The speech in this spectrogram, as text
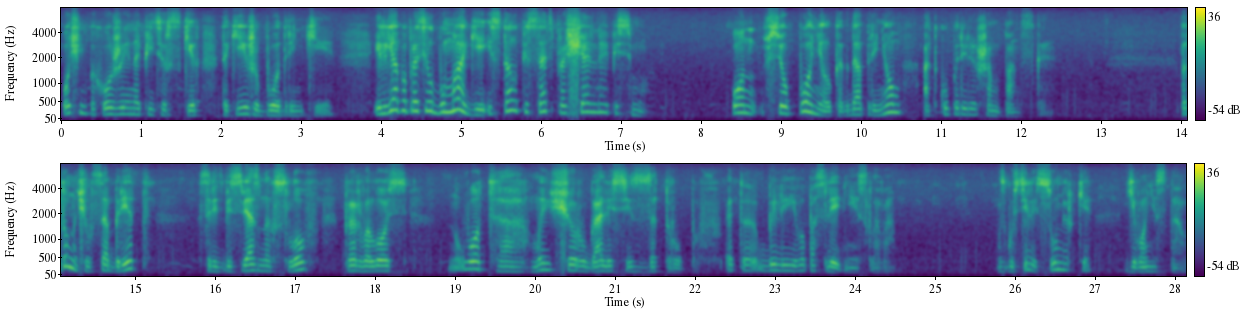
очень похожие на питерских, такие же бодренькие. Илья попросил бумаги и стал писать прощальное письмо. Он все понял, когда при нем откупорили шампанское. Потом начался бред. Среди бессвязных слов прорвалось «Ну вот, а мы еще ругались из-за трупов». Это были его последние слова. Сгустились сумерки, его не стало.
